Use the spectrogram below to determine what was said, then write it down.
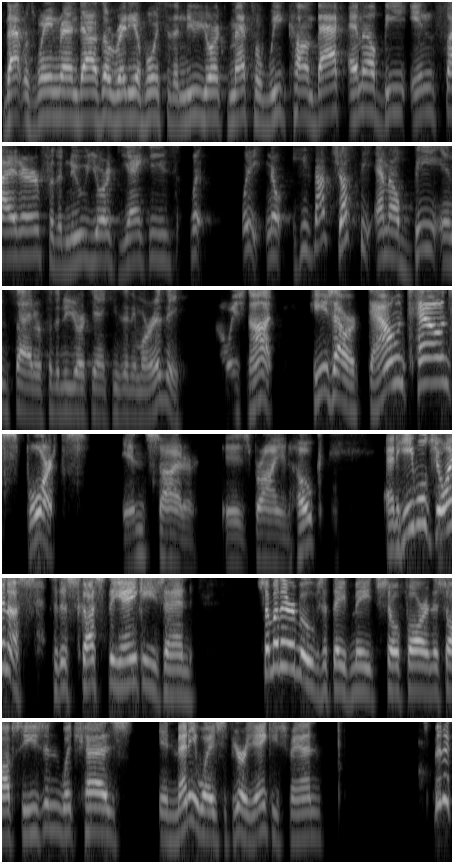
That was Wayne Randazzo, radio voice of the New York Mets. When we come back, MLB insider for the New York Yankees. Wait, wait, no, he's not just the MLB insider for the New York Yankees anymore, is he? No, he's not. He's our downtown sports insider, is Bryan Hoch. And he will join us to discuss the Yankees and some of their moves that they've made so far in this offseason, which has, in many ways, if you're a Yankees fan, it's been a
